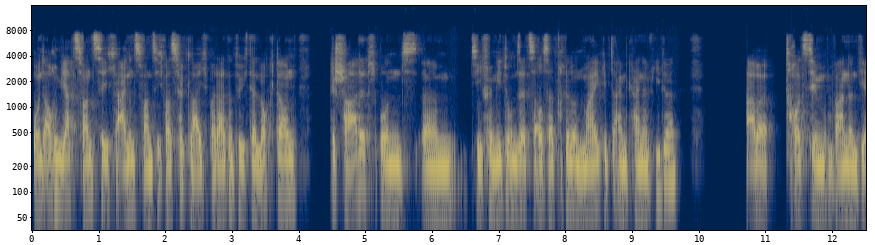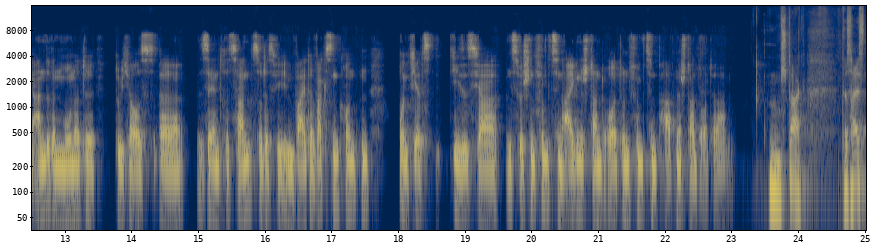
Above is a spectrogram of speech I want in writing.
Und auch im Jahr 2021 war es vergleichbar. Da hat natürlich der Lockdown geschadet und ähm, die Vermietumsätze aus April und Mai gibt einem keiner wieder. Aber trotzdem waren dann die anderen Monate durchaus äh, sehr interessant, so dass wir eben weiter wachsen konnten und jetzt dieses Jahr inzwischen 15 eigene Standorte und 15 Partnerstandorte haben. Hm, stark. Das heißt,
